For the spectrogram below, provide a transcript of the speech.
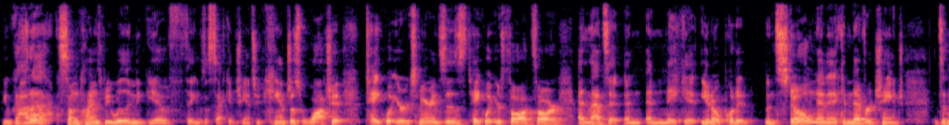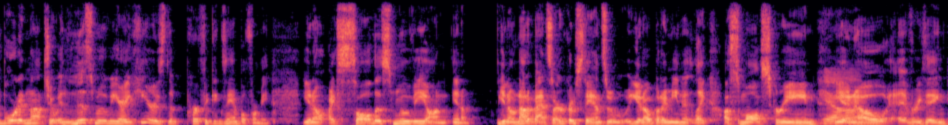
you gotta sometimes be willing to give things a second chance. You can't just watch it take what your experiences take what your thoughts are and that's it and and make it you know put it in stone and it can never change. It's important not to. And this movie right here is the perfect example for me. You know i saw this movie on in a you know, not a bad circumstance, you know, but I mean, it, like a small screen, Yeah. you know, everything.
